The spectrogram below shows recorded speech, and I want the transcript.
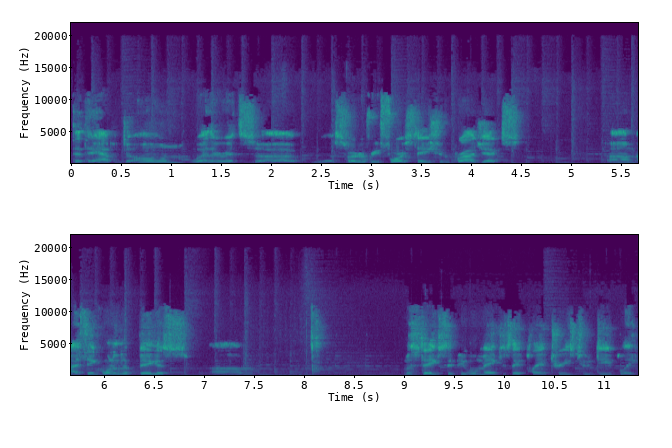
that they happen to own, whether it's uh, sort of reforestation projects. Um, I think one of the biggest um, mistakes that people make is they plant trees too deeply,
